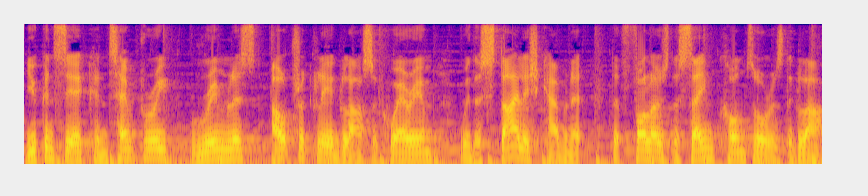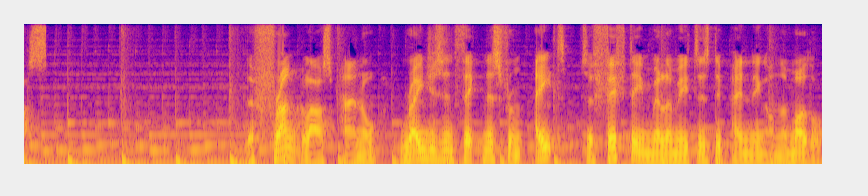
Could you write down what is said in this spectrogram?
you can see a contemporary, rimless, ultra-clear glass aquarium with a stylish cabinet that follows the same contour as the glass. The front glass panel ranges in thickness from 8 to 15 millimeters depending on the model.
